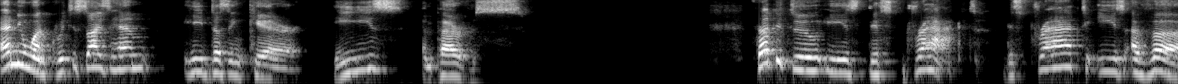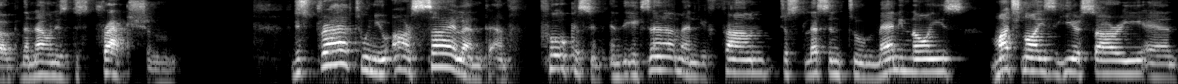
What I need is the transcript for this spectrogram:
Anyone criticize him, he doesn't care. He's impervious. 32 is distract. Distract is a verb. The noun is distraction. Distract when you are silent and focusing in the exam and you found just listen to many noise, much noise here, sorry, and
